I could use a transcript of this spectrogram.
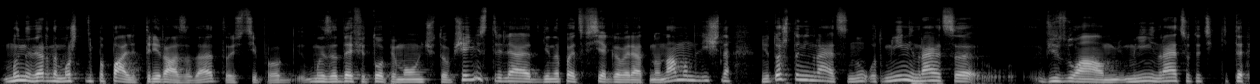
мы, наверное, может, не попали три раза, да, то есть, типа, мы за Дефи топим, а он что-то вообще не стреляет, Генопед все говорят, но нам он лично не то, что не нравится, ну, вот мне не нравится визуал, мне не нравятся вот эти какие-то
